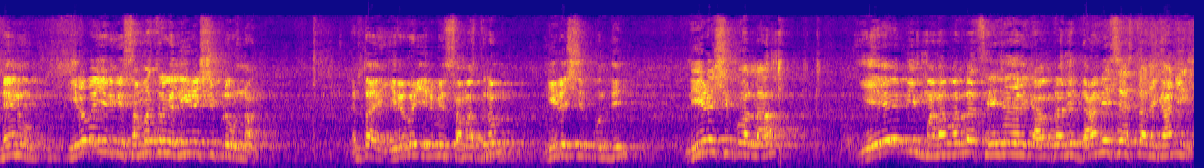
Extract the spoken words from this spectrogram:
నేను ఇరవై ఎనిమిది సంవత్సరాలుగా లీడర్షిప్లో ఉన్నాను. ఎంత? ఇరవై ఎనిమిది సంవత్సరం లీడర్షిప్ ఉంది. లీడర్షిప్ వల్ల ఏమి మన వల్ల చేసేదానికి అవుతుంది దానే చేస్తాను. కానీ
